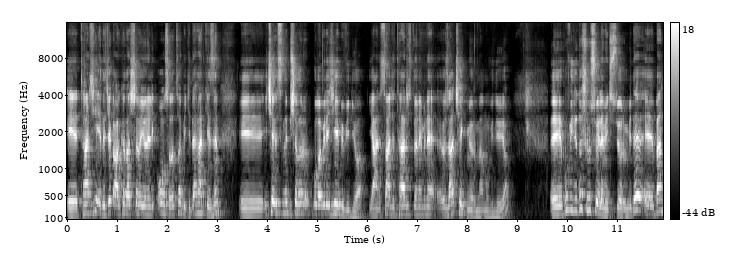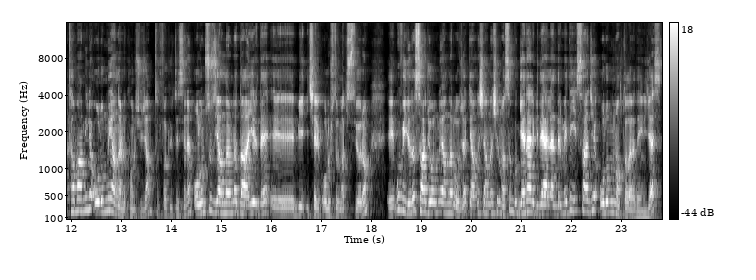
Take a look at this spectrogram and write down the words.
E, tercih edecek arkadaşlara yönelik olsa da tabii ki de herkesin e, içerisinde bir şeyler bulabileceği bir video. Yani sadece tercih dönemine özel çekmiyorum ben bu videoyu. E, bu videoda şunu söylemek istiyorum bir de. E, ben tamamıyla olumlu yanlarını konuşacağım tıp fakültesinin. Olumsuz yanlarına dair de e, bir içerik oluşturmak istiyorum. E, bu videoda sadece olumlu yanlar olacak. Yanlış anlaşılmasın. Bu genel bir değerlendirme değil. Sadece olumlu noktalara değineceğiz.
